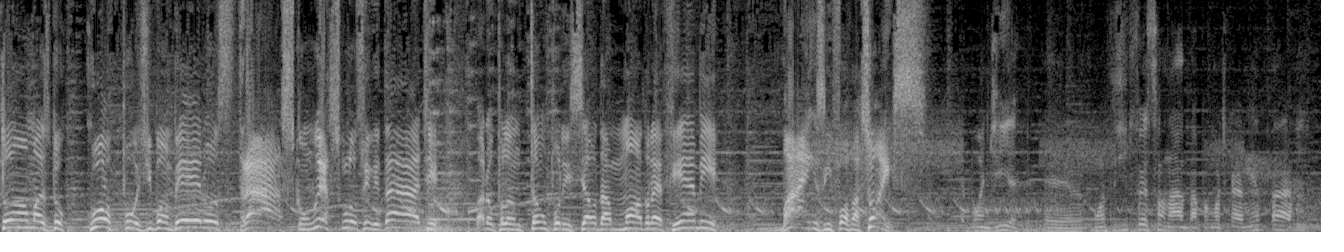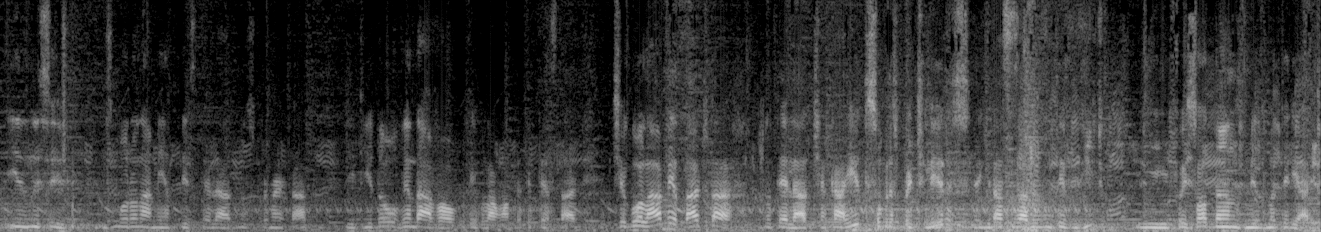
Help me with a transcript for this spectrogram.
Thomas do Corpo de Bombeiros traz com exclusividade para o plantão policial da Módulo FM mais informações. Bom dia. Ontem a gente foi acionado na Monte Carmelo para ir nesse desmoronamento desse telhado no supermercado devido ao vendaval que teve lá ontem, a tempestade. Chegou lá, metade da, do telhado tinha caído sobre as partilheiras, e graças a Deus não teve vítima e foi só danos mesmo materiais.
